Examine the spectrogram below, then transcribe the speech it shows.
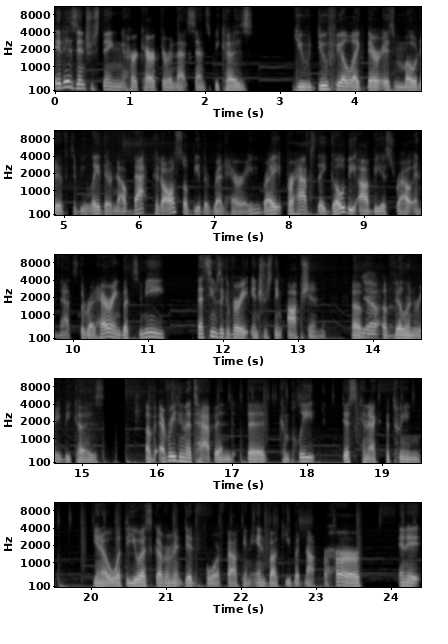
it is interesting her character in that sense because you do feel like there is motive to be laid there. Now that could also be the red herring, right? Perhaps they go the obvious route and that's the red herring, but to me, that seems like a very interesting option of, Yeah. of villainry because of everything that's happened, the complete disconnect between, you know, what the US government did for Falcon and Bucky, but not for her. And it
